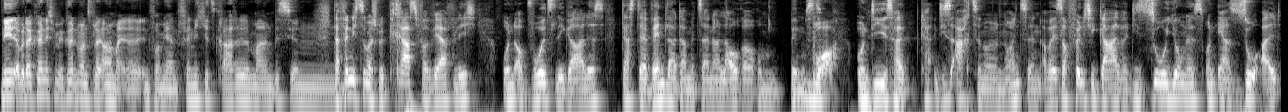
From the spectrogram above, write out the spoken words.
Nee, aber da könnte ich, könnten wir uns vielleicht auch nochmal äh, informieren. Fände ich jetzt gerade mal ein bisschen. Da finde ich zum Beispiel krass verwerflich und obwohl es legal ist, dass der Wendler da mit seiner Laura rumbimst. Boah. Und die ist halt, die ist 18 oder 19, aber ist auch völlig egal, weil die so jung ist und er so alt.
